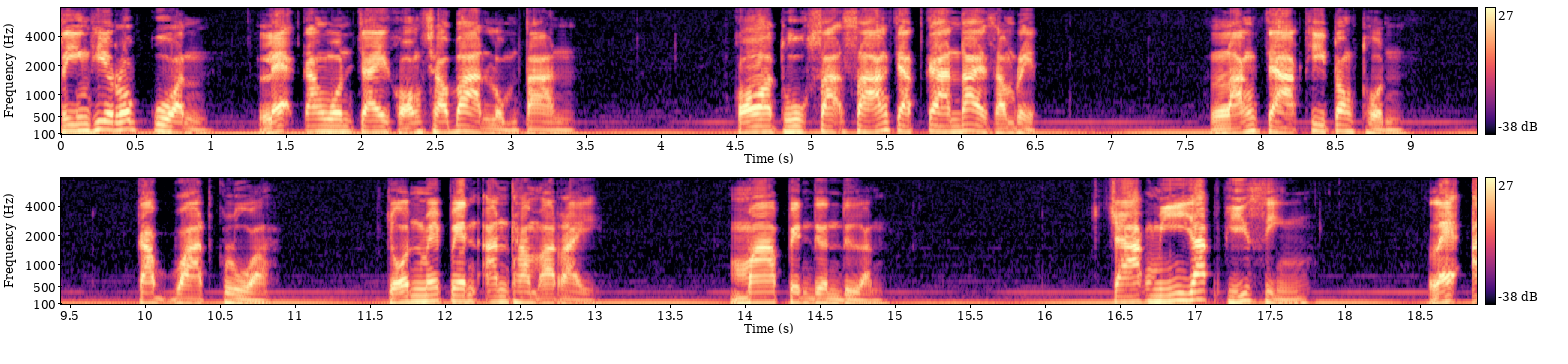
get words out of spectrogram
สิ่งที่รบกวนและกังวลใจของชาวบ้านหล่มตาล ก็ถูกสะสางจัดการได้สำเร็จ หลังจากที่ต้องทน กับหวาดกลัว จนไม่เป็นอันทำอะไร มาเป็นเดือนเดือนๆจากมียักษ์ผีสิง และไอ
